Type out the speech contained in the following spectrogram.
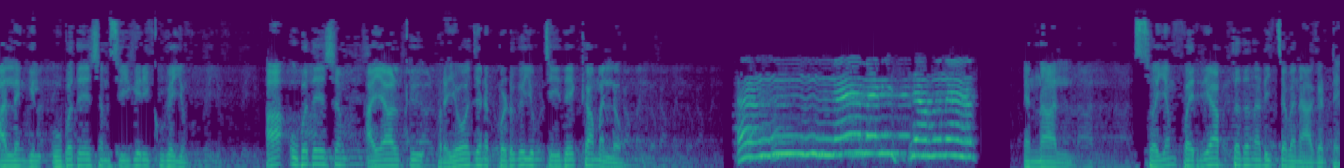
അല്ലെങ്കിൽ ഉപദേശം സ്വീകരിക്കുകയും ആ ഉപദേശം അയാൾക്ക് പ്രയോജനപ്പെടുകയും ചെയ്തേക്കാമല്ലോ. എന്നാൽ സ്വയം പര്യാപ്തത നടിച്ചവനാകട്ടെ.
